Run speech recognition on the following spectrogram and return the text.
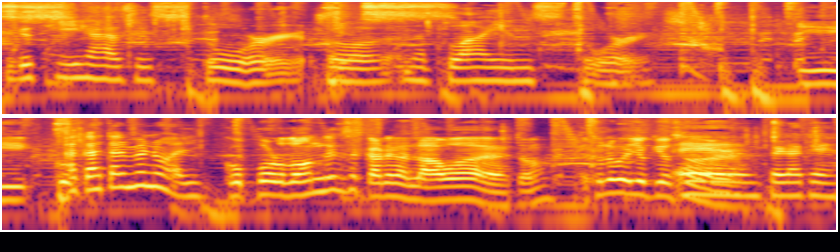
because he has a store, uh, an appliance store. ¿Y Acá está el manual. por dónde se carga el agua de esto? Eso es lo que yo quiero Eh, saber. espera que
